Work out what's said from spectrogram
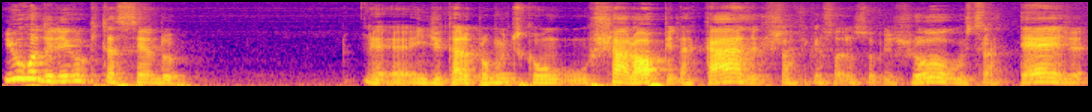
E o Rodrigo, que está sendo é, indicado por muitos como o xarope da casa, que só fica falando sobre jogo, estratégia,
